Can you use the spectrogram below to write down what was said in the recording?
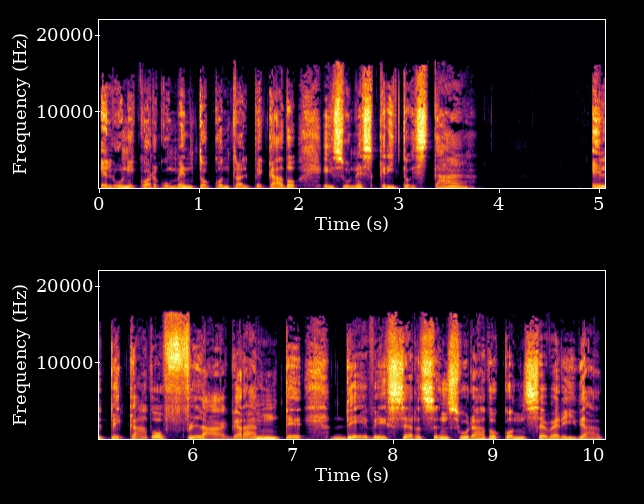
El único argumento contra el pecado es un escrito está. El pecado flagrante debe ser censurado con severidad.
